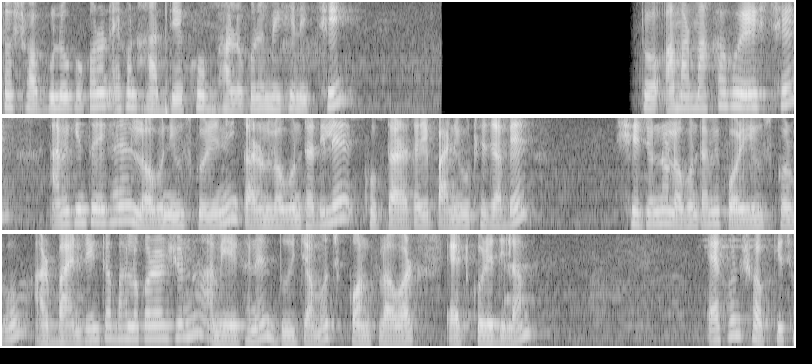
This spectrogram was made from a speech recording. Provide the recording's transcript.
তো সবগুলো উপকরণ এখন হাত দিয়ে খুব ভালো করে মেখে নিচ্ছি। তো আমার মাখা হয়ে এসছে। আমি কিন্তু এখানে লবণ ইউজ করিনি, কারণ লবণটা দিলে খুব তাড়াতাড়ি পানি উঠে যাবে। সেজন্য লবণটা আমি পরে ইউজ করব। আর বাইন্ডিংটা ভালো করার জন্য আমি এখানে দুই চামচ কর্নফ্লাওয়ার অ্যাড করে দিলাম। এখন সব কিছু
